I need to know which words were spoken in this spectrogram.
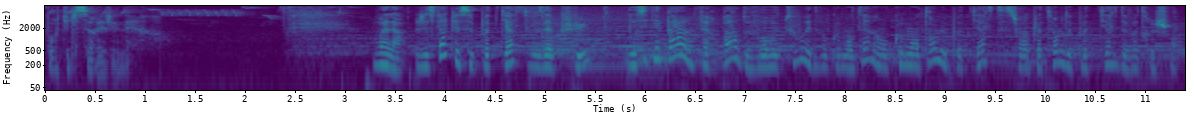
pour qu'il se régénère. Voilà, j'espère que ce podcast vous a plu. N'hésitez pas à me faire part de vos retours et de vos commentaires en commentant le podcast sur la plateforme de podcast de votre choix.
